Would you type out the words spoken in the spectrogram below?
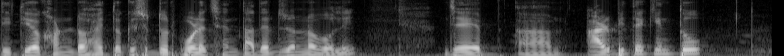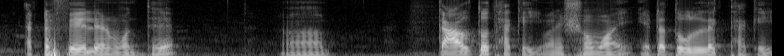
দ্বিতীয় খণ্ড হয়তো কিছু দূর পড়েছেন, তাদের জন্য বলি যে আরবিতে কিন্তু একটা ফেলের মধ্যে কাল তো থাকেই মানে সময়, এটা তো উল্লেখ থাকেই,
